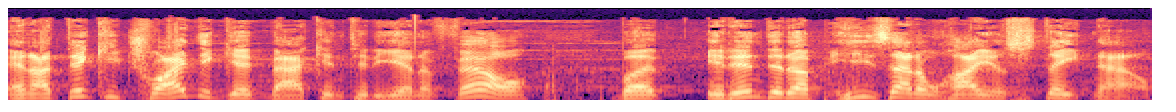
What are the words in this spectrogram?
and I think he tried to get back into the NFL, but it ended up he's at Ohio State now.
